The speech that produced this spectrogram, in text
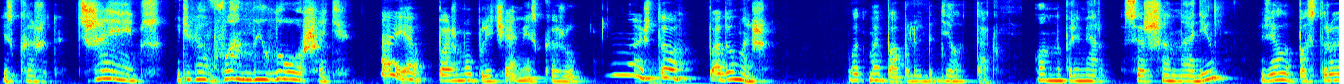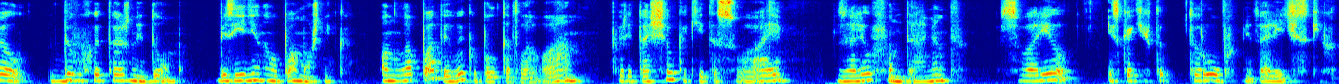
и скажет, Джеймс, у тебя в ванной лошадь. А я пожму плечами и скажу, ну и что, подумаешь. Вот мой папа любит делать так. Он, например, совершенно один взял и построил двухэтажный дом без единого помощника. Он лопатой выкопал котлован, перетащил какие-то сваи, залил фундамент, сварил из каких-то труб металлических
